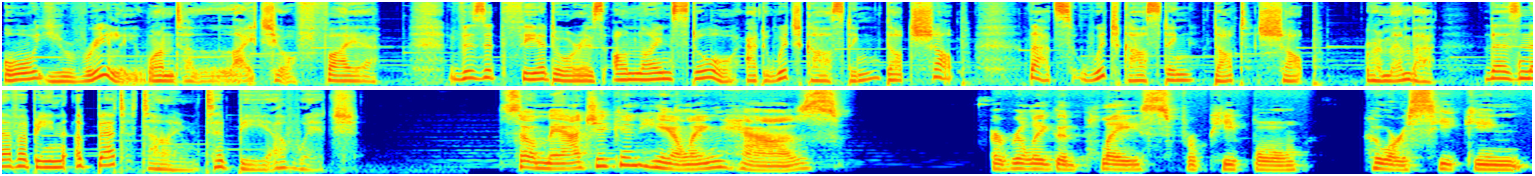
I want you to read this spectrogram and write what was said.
or you really want to light your fire. Visit Theodora's online store at witchcasting.shop. That's witchcasting.shop. Remember, there's never been a better time to be a witch. So, magic and healing has a really good place for people who are seeking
